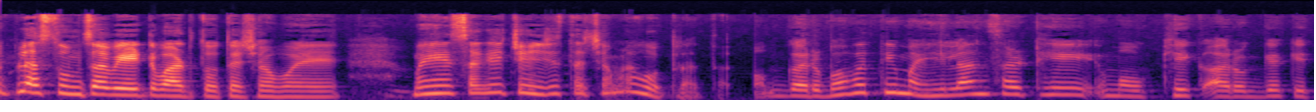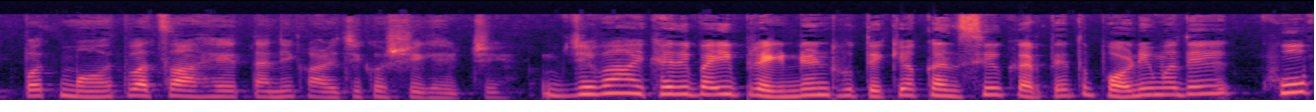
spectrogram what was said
प्लस तुमचा वेट वाढतो त्याच्यामुळे. मग हे सगळे चेंजेस त्याच्यामुळे होत राहतात. गर्भवती महिलांसाठी मौखिक आरोग्य कितपत महत्वाचं आहे? त्यांनी काळजी कशी घ्यायची? जेव्हा एखादी बाई प्रेग्नेंट होते किंवा कन्सिव्ह करते तर बॉडीमध्ये खूप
